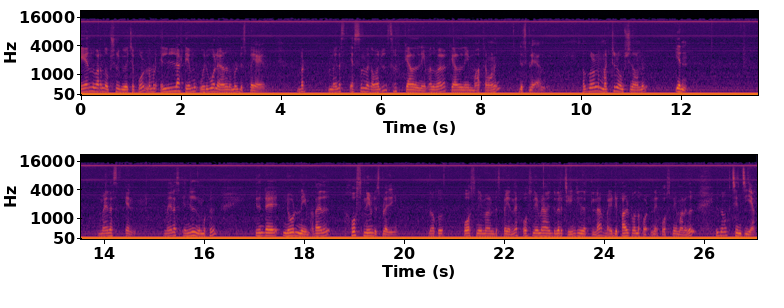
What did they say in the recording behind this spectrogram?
എ എന്ന് പറയുന്ന ഓപ്ഷൻ ഉപയോഗിച്ചപ്പോൾ നമ്മൾ എല്ലാ ടീമും ഒരുപോലെയാണ് നമ്മൾ ഡിസ്പ്ലേ ആയത്. ബട്ട് മൈനസ് എസ് എന്ന കമാൻഡിൽ സിർഫ് കേണൽ നെയിം അതുപോലെ കേണൽ നെയിം മാത്രമാണ് ഡിസ്പ്ലേ ആകുന്നത്. അതുപോലെ മറ്റൊരു ഓപ്ഷനാണ് എൻ മൈനസ് എൻ മൈനസ് എന്നിൽ നമുക്ക് ഇതിന്റെ നോഡ് നെയിം അതായത് ഹോസ്റ്റ് നെയിം ഡിസ്പ്ലേ ചെയ്യും. നമുക്ക് ഹോസ്റ്റ് നെയിമാണ് ഡിസ്പ്ലേ ചെയ്യുന്നത്. ഹോസ്റ്റ് നെയിം ഇതുവരെ ചേഞ്ച് ചെയ്തിട്ടില്ല. ബൈ ഡിഫാൾട്ട് വന്ന ഹോസ്റ്റ് നെയിമാണിത് ഇത് നമുക്ക് ചേഞ്ച് ചെയ്യാം.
